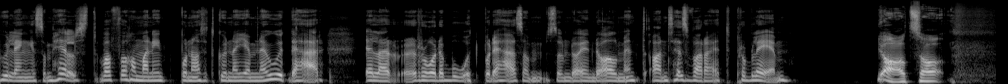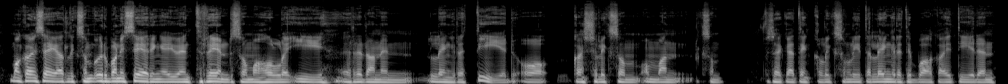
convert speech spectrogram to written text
hur länge som helst. Varför har man inte på något sätt kunnat jämna ut det här eller råda bot på det här som, som då ändå allmänt anses vara ett problem? Ja, alltså man kan ju säga att liksom urbanisering är ju en trend som har hållit i redan en längre tid och kanske liksom om man liksom försöker tänka liksom lite längre tillbaka i tiden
